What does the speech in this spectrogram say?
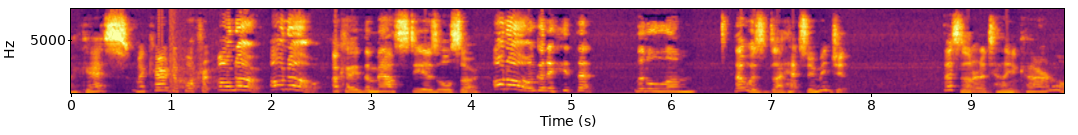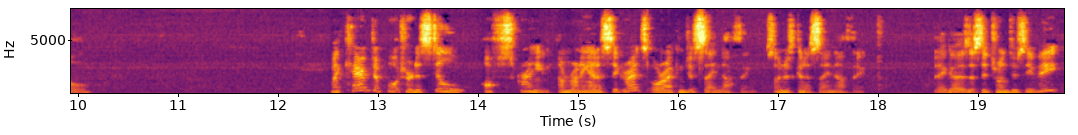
I guess my character portrait. Oh no! Oh no! Okay, the mouse steers also. Oh no! I'm gonna hit that little um. That was Daihatsu Midget. That's not an Italian car at all. My character portrait is still off screen. I'm running out of cigarettes, or I can just say nothing. So I'm just going to say nothing. There goes the Citroen 2CV.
